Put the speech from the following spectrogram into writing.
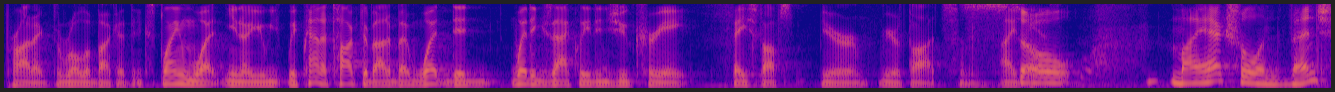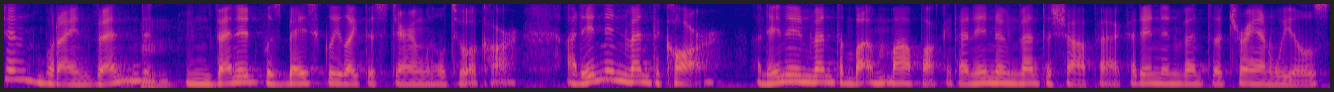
product, the roller bucket. Explain what you know. You, we've kind of talked about it, but what did what exactly did you create based off your your thoughts and ideas? So, my actual invention, what I invented, Mm-hmm. invented was basically like the steering wheel to a car. I didn't invent the car. I didn't invent the mop bucket. I didn't invent the shop vac. I didn't invent the tray on wheels.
